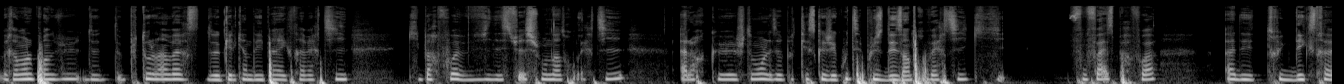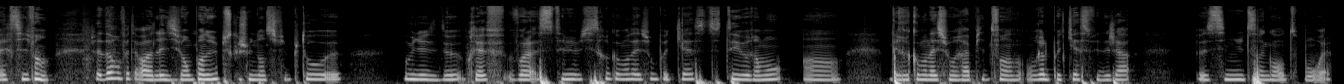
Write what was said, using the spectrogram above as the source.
vraiment le point de vue de, de plutôt l'inverse de quelqu'un d'hyper extraverti qui parfois vit des situations d'introverti, alors que justement les autres podcasts que j'écoute, c'est plus des introvertis qui font face parfois à des trucs d'extraverti. Enfin, j'adore en fait avoir les différents points de vue, puisque je m'identifie plutôt euh, au milieu des deux. Bref, voilà, c'était mes petites recommandations podcast. C'était vraiment un des recommandations rapides. Enfin, en vrai, le podcast fait déjà 6 euh, minutes 50. Bon, voilà.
